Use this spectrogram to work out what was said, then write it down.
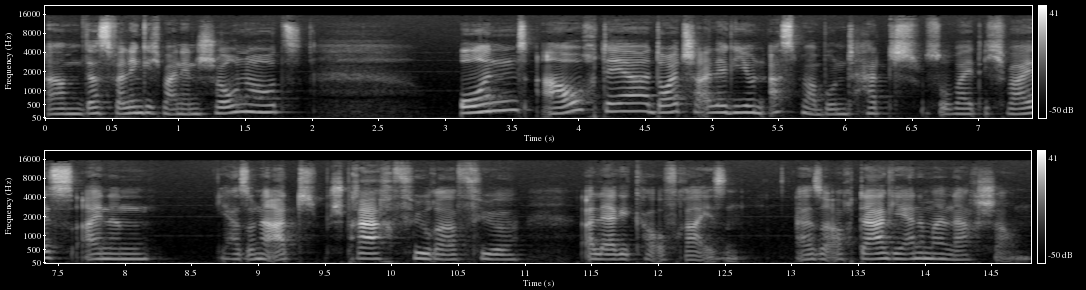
Ähm, das verlinke ich mal in den Show Notes. Und auch der Deutsche Allergie- und Asthma-Bund hat, soweit ich weiß, einen, ja, so eine Art Sprachführer für Allergiker auf Reisen. Also auch da gerne mal nachschauen.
